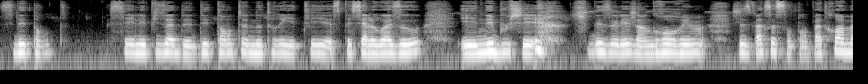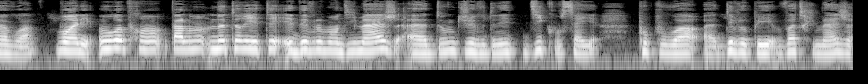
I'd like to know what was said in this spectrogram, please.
c'est détente. C'est l'épisode de détente notoriété spécial oiseau et nez bouché. je suis désolée, j'ai un gros rhume. J'espère que ça s'entend pas trop à ma voix. Bon allez, on reprend. Parlons notoriété et développement d'image. Euh, donc je vais vous donner 10 conseils pour pouvoir euh, développer votre image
